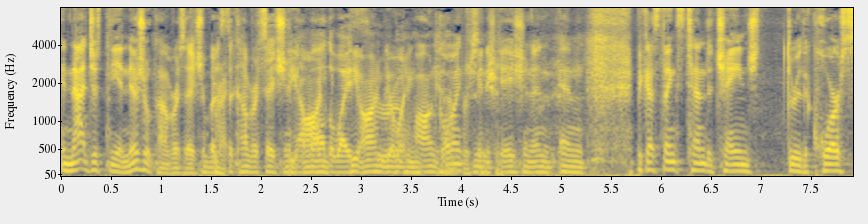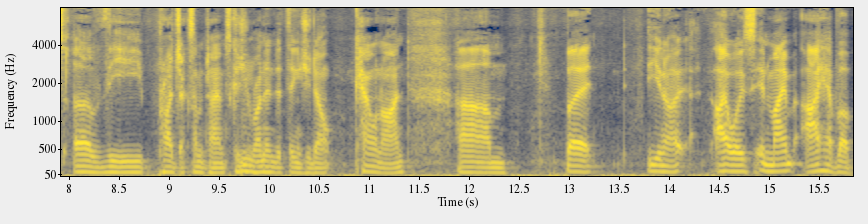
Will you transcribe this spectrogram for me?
and not just the initial conversation, but Right. it's the conversation The have all the way the through, ongoing ongoing communication, and and because things tend to change through the course of the project sometimes because you run Mm-hmm. into things you don't count on, um, but you know I, I always in my I have a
